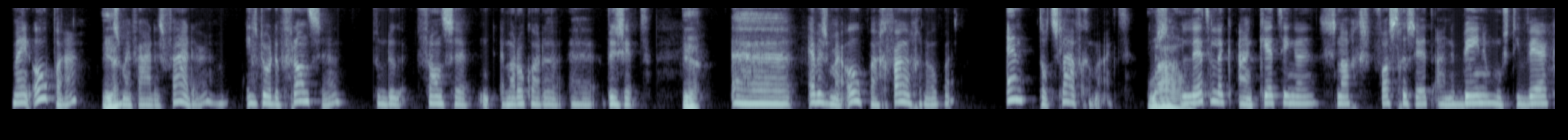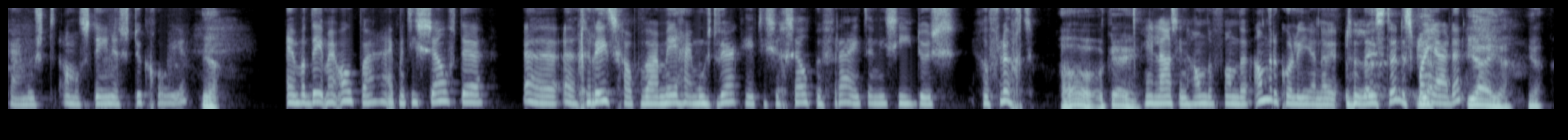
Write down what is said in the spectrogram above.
Mijn opa, ja? dus mijn vaders vader, is door de Fransen, toen de Fransen Marokko hadden uh, bezet, ja. Uh, hebben ze mijn opa gevangen genomen en tot slaaf gemaakt. Dus letterlijk aan kettingen, s'nachts vastgezet, aan de benen moest hij werken. Hij moest allemaal stenen stuk gooien. Ja. En wat deed mijn opa? Hij heeft met diezelfde uh, uh, gereedschap waarmee hij moest werken, heeft hij zichzelf bevrijd en is hij dus gevlucht. Oh, oké. Helaas in handen van de andere kolonialisten, de Spanjaarden. Ja, ja, ja.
